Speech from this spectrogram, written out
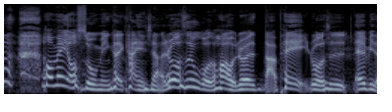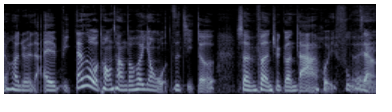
后面有署名可以看一下。如果是我的话，我就会打佩；如果是 Abby 的话，就会打 Abby。但是我通常都会用我自己的身份去跟大家回复，这样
